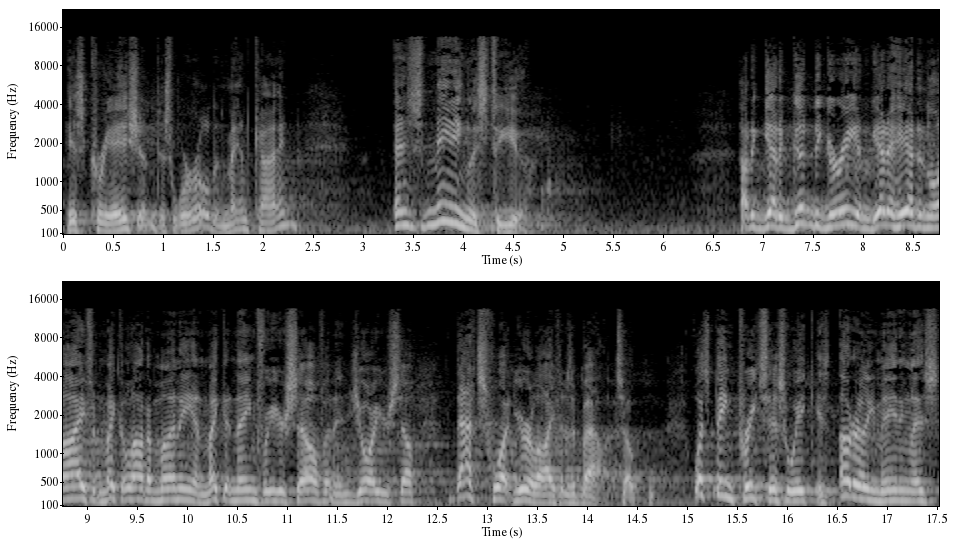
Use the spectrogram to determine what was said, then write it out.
his creation, this world, and mankind. And it's meaningless to you. How to get a good degree and get ahead in life and make a lot of money and make a name for yourself and enjoy yourself. That's what your life is about. So, what's being preached this week is utterly meaningless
